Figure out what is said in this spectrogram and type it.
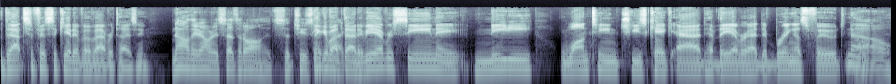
that sophisticated of advertising. no, they don't. It says it all. It's a cheesecake. Think about that. Have you ever seen a needy, wanting cheesecake ad? Have they ever had to bring us food? No,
